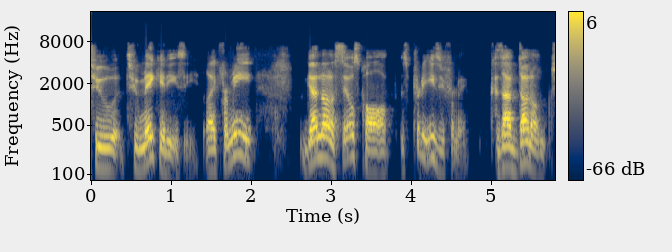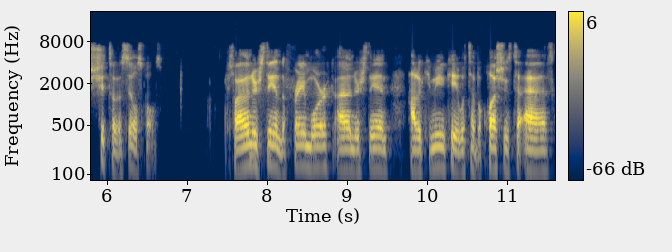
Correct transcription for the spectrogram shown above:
to to make it easy. Like for me, getting on a sales call is pretty easy for me because I've done a shit ton of sales calls. So I understand the framework. I understand how to communicate, what type of questions to ask,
